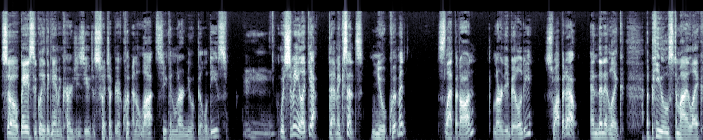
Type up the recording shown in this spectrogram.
So basically, the game encourages you to switch up your equipment a lot so you can learn new abilities. Mhm. Which to me, like, yeah, that makes sense. New equipment, slap it on, learn the ability, swap it out. And then it like appeals to my like,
